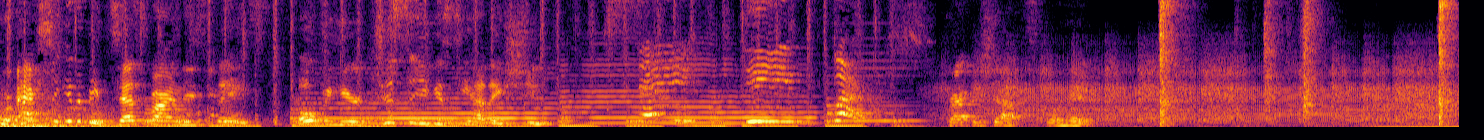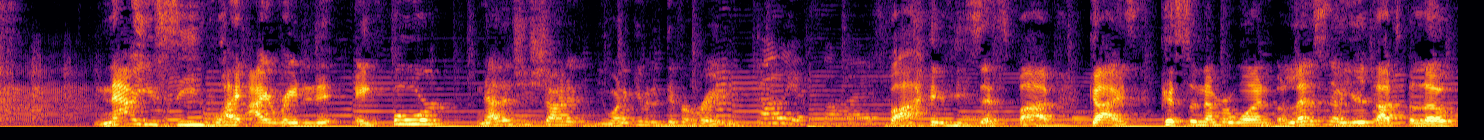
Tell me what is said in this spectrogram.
we're actually gonna be test firing these things over here just so you can see how they shoot. Safety first. Practice shots, go ahead. Now you see why I rated it a four. Now that you shot it, you wanna give it a different rating. Probably a five. Five, he says five. Guys, pistol number one, let us know your thoughts below.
